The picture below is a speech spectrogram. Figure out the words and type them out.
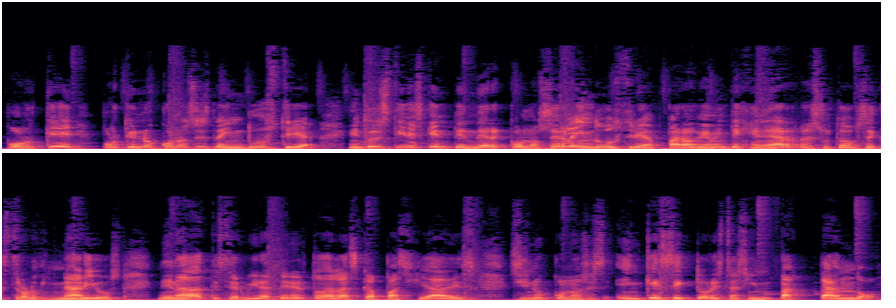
¿Por qué? Porque no conoces la industria. Entonces tienes que entender, conocer la industria para obviamente generar resultados extraordinarios. De nada te servirá tener todas las capacidades si no conoces en qué sector estás impactando.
